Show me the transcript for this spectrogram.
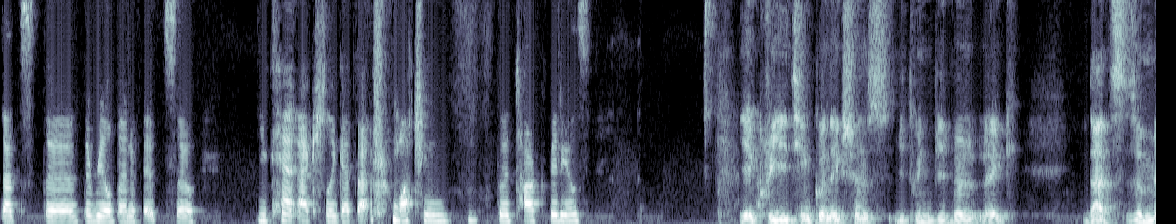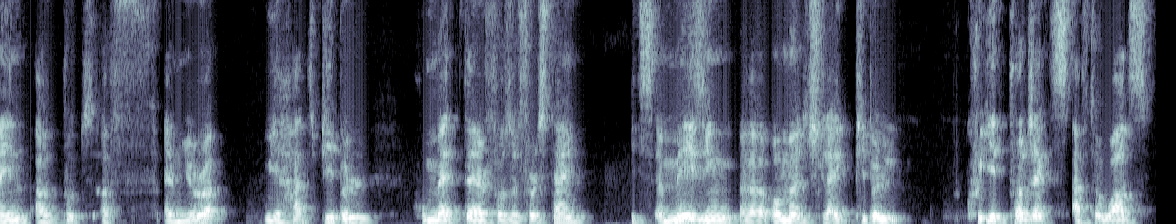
that's the, the real benefit. So you can't actually get that from watching the talk videos. Yeah, creating connections between people, like that's the main output of Elm Europe. We had people who met there for the first time. It's amazing uh, how much like people create projects afterwards,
